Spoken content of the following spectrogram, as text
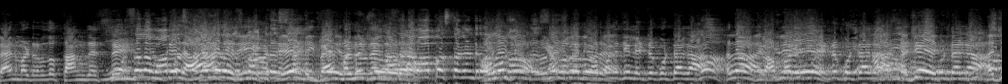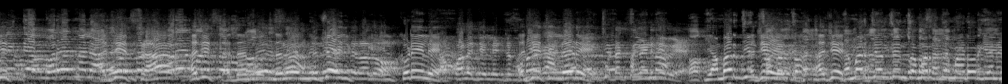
ಬ್ಯಾನ್ ಮಾಡಿರೋದು ಕಾಂಗ್ರೆಸ್ ಸಲ ಬ್ಯಾನ್ ಮಾಡಿರೋದೇ. ವಾಪಸ್ ತಗೊಂಡ್ರೆ ಅವರೇ. ಕೊಟ್ಟಾಗ ಅಲ್ಲ, ಇಲ್ಲಿ- ಕೊಟ್ಟಾಗ ಅಜಿತ್, ಕೊಟ್ಟಾಗ ಅಜಿತ್, ಅಜಿತ್ ಅಜಿತ್ ಮಾಡ್ತಾರೆ ನನ್ನ ಒಂದು ನಿಮಿಷ ಇಲ್ಲಿ ಇಲ್ಲಿ ಕೊಡಿ ಇಲ್ಲಿ ಅಪಾಲಜಿ ಲೆಟರ್ ಅಜಿತ್, ಇಲ್ಲಿ ನೋಡಿ. ತಗೊಂಡಿದ್ದೀವಿ ಎಮರ್ಜೆನ್ಸಿ. ಎಮರ್ಜೆನ್ಸಿ ಸಮರ್ಥನೆ ಮಾಡೋರ್ಗೆ ಏನು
